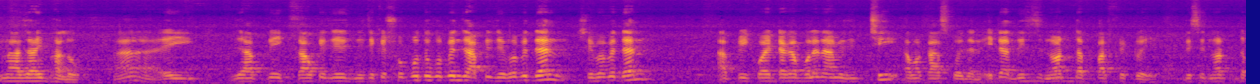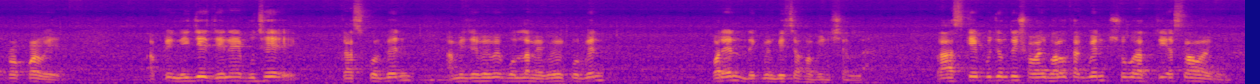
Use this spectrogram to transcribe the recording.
না যাই ভালো। হ্যাঁ এই যে আপনি কাউকে যে নিজেকে সুব্রত করবেন, যে আপনি যেভাবে দেন, সেভাবে দেন। আপনি কয়েক টাকা বলেন, আমি দিচ্ছি, আমার কাজ করে দেন। এটা this is not the perfect way this is not the proper way আপনি নিজে জেনে বুঝে কাজ করবেন, আমি যেভাবে বললাম, এভাবে করবেন, করেন, দেখবেন বেচা হবে ইনশাল্লাহ। আজকে এই পর্যন্তই সবাই ভালো থাকবেন। শুভরাত্রি। আসসালামু আলাইকুম।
